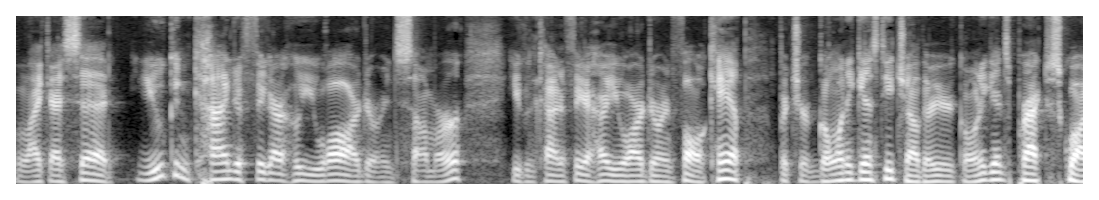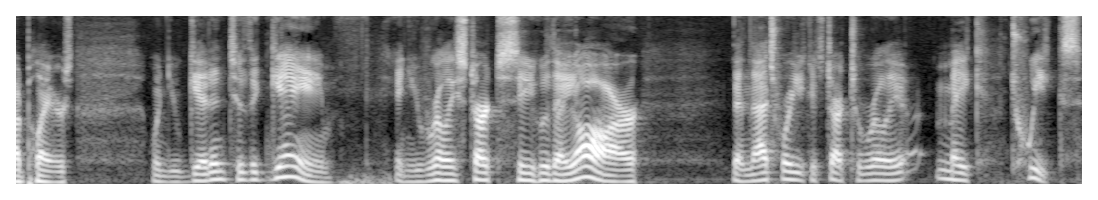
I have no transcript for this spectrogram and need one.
Like I said, you can kind of figure out who you are during summer. You can kind of figure out how you are during fall camp, but you're going against each other. You're going against practice squad players. When you get into the game and you really start to see who they are, then that's where you can start to really make tweaks.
